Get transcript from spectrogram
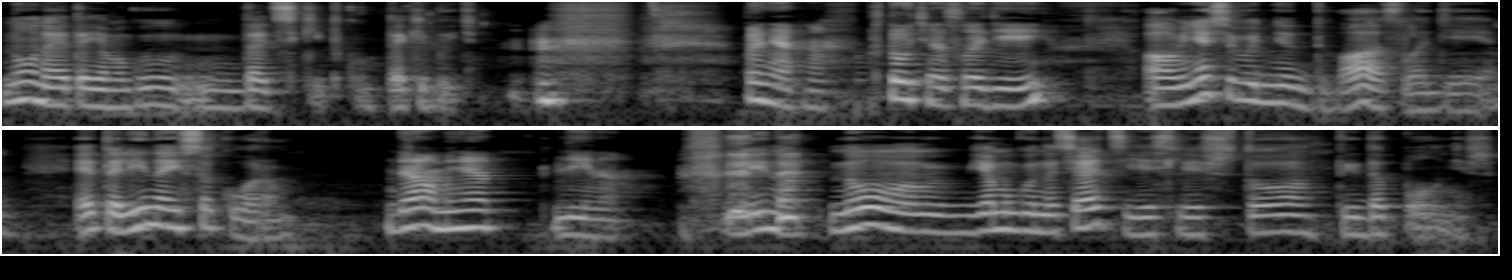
но на это я могу дать скидку, так и быть. Понятно. Кто у тебя злодей? А у меня сегодня два злодея. Это Лина и Сокора. Да, у меня Лина. Лина. Ну, я могу начать, если что, ты дополнишь.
